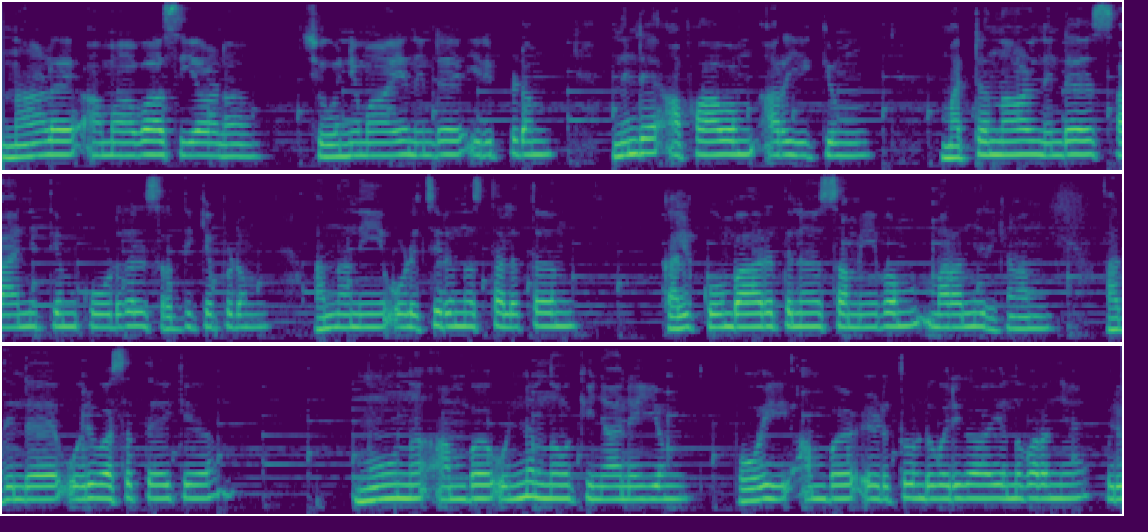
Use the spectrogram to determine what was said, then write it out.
നാളെ അമാവാസിയാണ്. ശൂന്യമായ നിന്റെ ഇരിപ്പിടം നിന്റെ അഭാവം അറിയിക്കും. മറ്റന്നാൾ നിന്റെ സാന്നിധ്യം കൂടുതൽ ശ്രദ്ധിക്കപ്പെടും. അന്ന് നീ ഒളിച്ചിരുന്ന സ്ഥലത്ത് കൽക്കൂമ്പാരത്തിന് സമീപം മറഞ്ഞിരിക്കണം. അതിന്റെ ഒരു വശത്തേക്ക് മൂന്ന് അമ്പ് ഉന്നം നോക്കി എയ്യും പോയി അമ്പ് എടുത്തുകൊണ്ട് വരിക എന്ന് പറഞ്ഞ് ഒരു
